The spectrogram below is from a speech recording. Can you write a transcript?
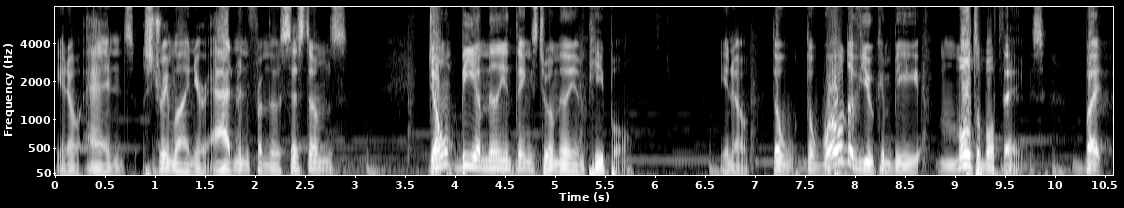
you know, and streamline your admin from those systems. Don't be a million things to a million people. You know, the the world of you can be multiple things, but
